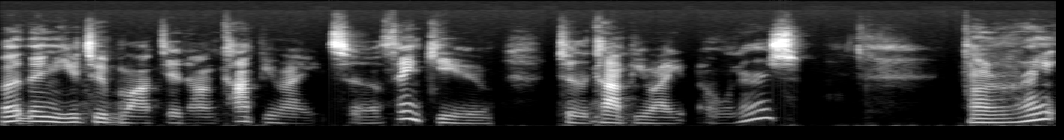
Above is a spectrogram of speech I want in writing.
but then YouTube blocked it on copyright. So thank you to the copyright owners. All right.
